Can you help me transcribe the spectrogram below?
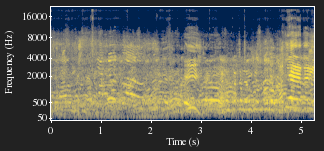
যে গাড়ি-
